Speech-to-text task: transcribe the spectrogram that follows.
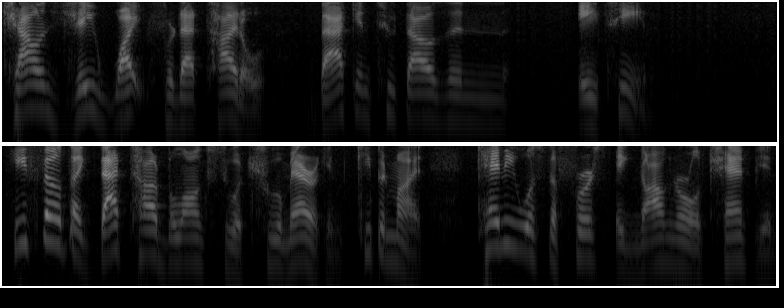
challenged Jay White for that title back in 2018, he felt like that title belongs to a true American. Keep in mind, Kenny was the first inaugural champion,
